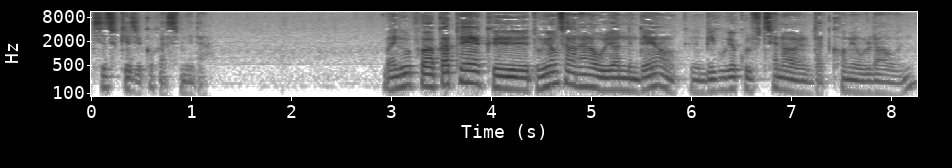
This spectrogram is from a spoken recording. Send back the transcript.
친숙해질 것 같습니다. 마인드골프가 카페 그 동영상을 하나 올렸는데요. 그 미국의 골프 채널 닷컴에 올라온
